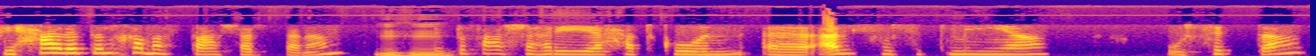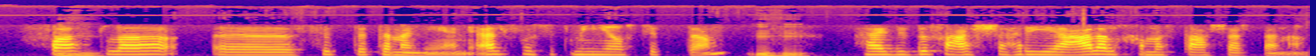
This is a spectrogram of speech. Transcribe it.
في حالة ال 15 سنة. الدفعة الشهرية حتكون آه 1606 فاصلة ستة ثمانية يعني 1606 مهم. هذه الدفعة الشهرية على ال 15 سنة.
